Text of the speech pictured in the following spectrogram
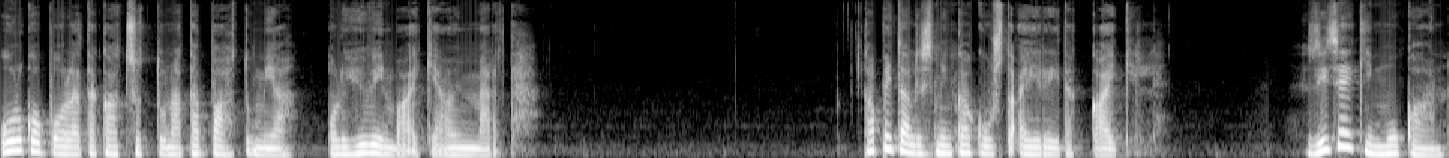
ulkopuolelta katsottuna tapahtumia oli hyvin vaikea ymmärtää. Kapitalismin kakusta ei riitä kaikille. Sisekin mukaan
